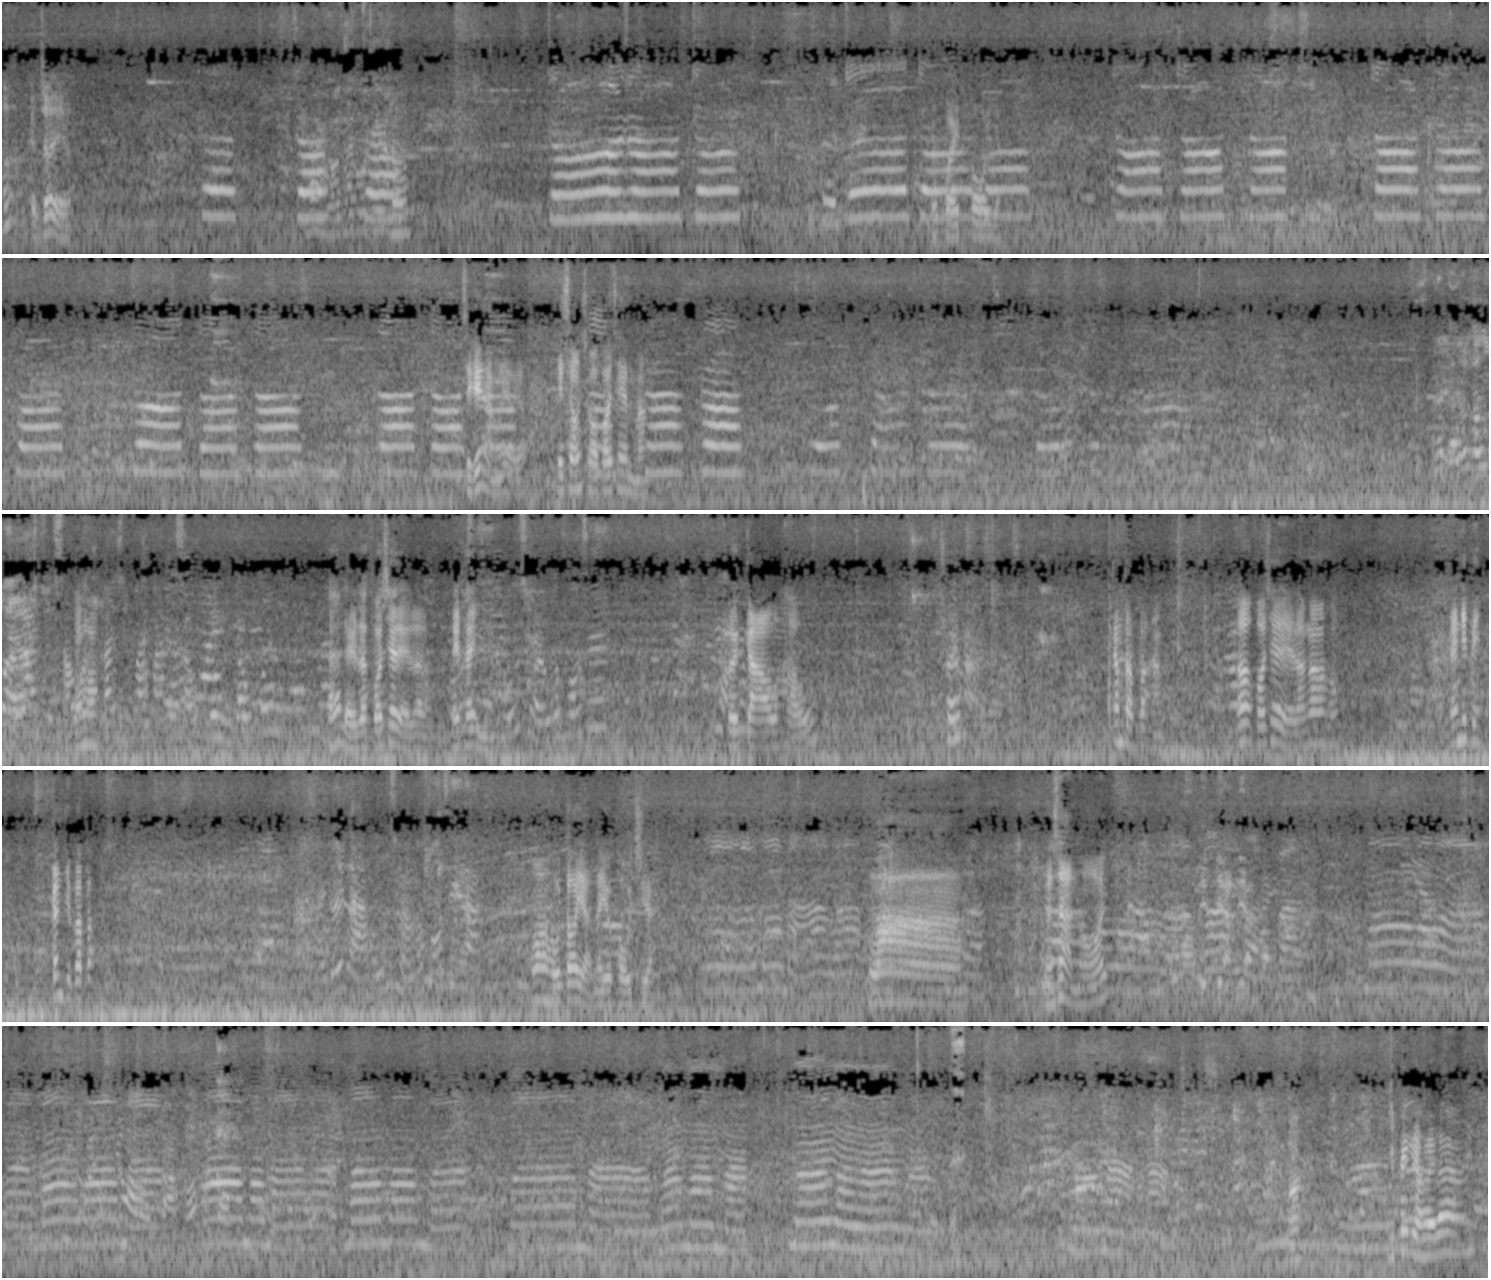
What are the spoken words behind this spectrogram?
哦，入咗嚟啦。好鬼多人。自己行啦又有，你想坐火車唔啊？嗰個拉住手，拉住乖乖嘅手，你唔夠高。啊嚟啦，火車嚟啦，你睇唔？好長嘅火車。去滘口。吹。跟爸爸啊！好，火車嚟啦，啱啱好。喺呢邊，跟住爸爸。排隊嗱，好長嘅火車啦。哇，好多人啊，要抱住啊！哇！人山人海。呢啲人啲人。逼入去啦〜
